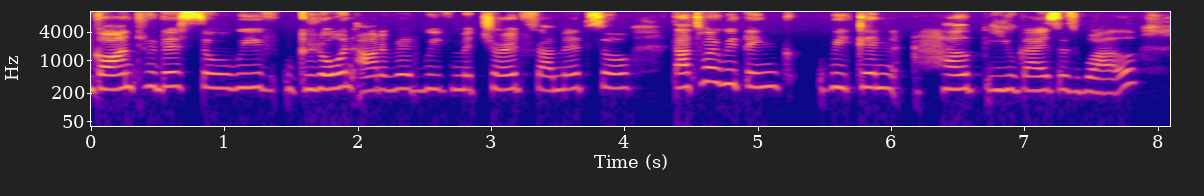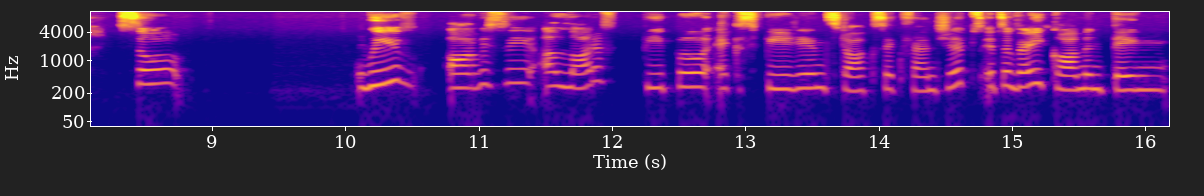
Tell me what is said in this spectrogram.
gone through this so we've grown out of it we've matured from it so that's why we think we can help you guys as well so we've obviously a lot of people experience toxic friendships. It's a very common thing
